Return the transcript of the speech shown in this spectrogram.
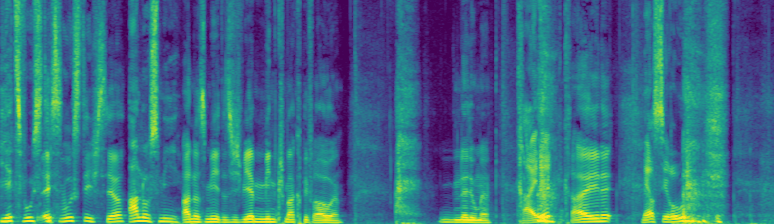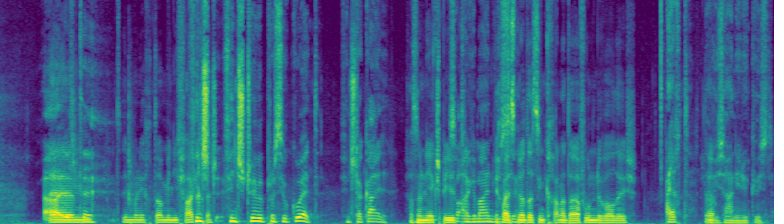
Jetzt wusste ich Jetzt wusste ich es, ja. Anosmie. Anosmie, das ist wie mein Geschmack bei Frauen. Nicht um. Keine. Keine. Merci, Ruhm. Alter. Ähm, dann muss ich da meine Fakten. Findest du findest du Trivial Pursuit gut? Findest du das geil? Ich habe es noch nie gespielt. So allgemein ich weiß nur, dass es in Kanada erfunden worden ist. Echt? Ja. Wieso habe ich nicht gewusst?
